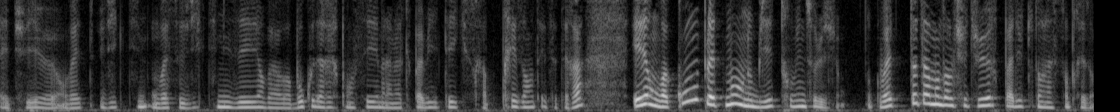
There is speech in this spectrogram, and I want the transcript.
et puis euh, on va être victime on va se victimiser on va avoir beaucoup d'arrière-pensée madame la culpabilité qui sera présente etc et on va complètement en oublier de trouver une solution donc on va être totalement dans le futur, pas du tout dans l'instant présent.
